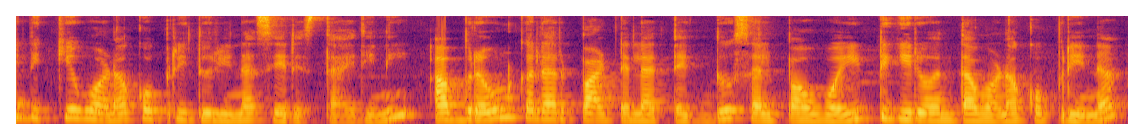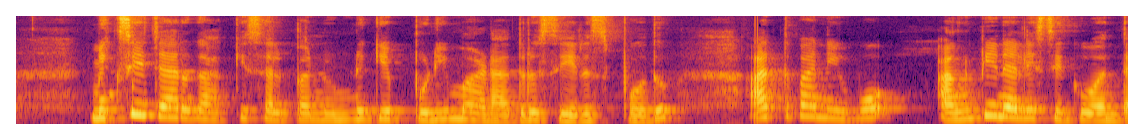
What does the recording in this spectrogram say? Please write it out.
ಇದಕ್ಕೆ ಒಣ ಕೊಬ್ಬರಿ ತುರಿನ ಸೇರಿಸ್ತಾ ಇದ್ದೀನಿ. ಆ ಬ್ರೌನ್ ಕಲರ್ ಪಾಟ್ ಎಲ್ಲ ತೆಗೆದು ಸ್ವಲ್ಪ ವೈಟ್ಗಿರುವಂಥ ಒಣ ಕೊಬ್ಬರಿನ ಮಿಕ್ಸಿ ಜಾರ್ಗೆ ಹಾಕಿ ಸ್ವಲ್ಪ ನುಣ್ಣಗೆ ಪುಡಿ ಮಾಡಾದರೂ ಸೇರಿಸ್ಬೋದು. ಅಥವಾ ನೀವು ಅಂಗಡಿನಲ್ಲಿ ಸಿಗುವಂಥ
